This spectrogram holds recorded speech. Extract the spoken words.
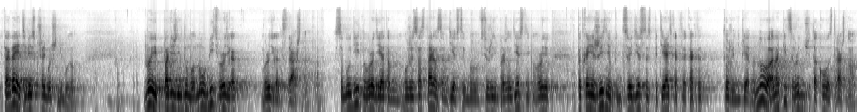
И тогда я тебя искушать больше не буду. Ну и подвижник думал, ну убить вроде как, вроде как страшно соблудить, но вроде я там уже состарился в детстве, был, всю жизнь прожил девственником, вроде под конец жизни свою девственность потерять как-то как тоже неприятно. Но а напиться вроде ничего такого страшного.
